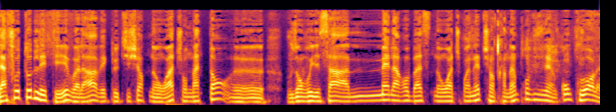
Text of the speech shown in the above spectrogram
la photo de l'été, voilà, avec le t-shirt No Watch. On attend. Euh, vous envoyez ça à mail@nowatch.net. Je suis en train d'improviser un concours là.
